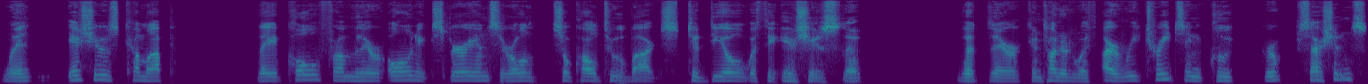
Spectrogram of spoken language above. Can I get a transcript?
when issues come up, they pull from their own experience, their own so called toolbox to deal with the issues that that they're confronted with. Our retreats include group sessions,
